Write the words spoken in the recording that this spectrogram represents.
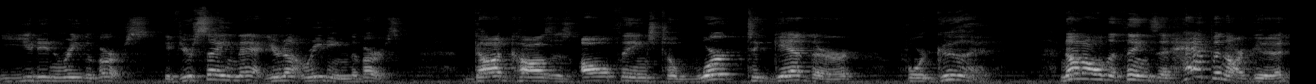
You didn't read the verse. If you're saying that, you're not reading the verse. God causes all things to work together for good. Not all the things that happen are good,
